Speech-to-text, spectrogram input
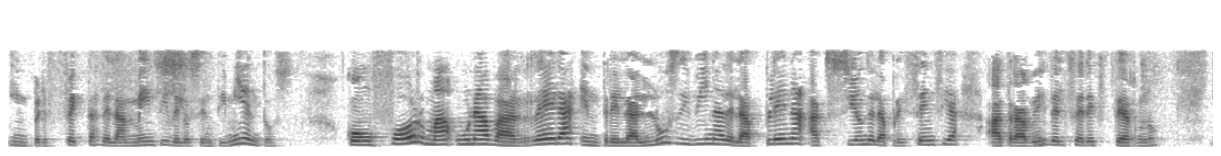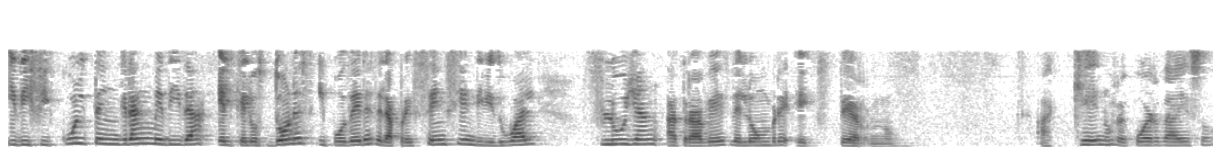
imperfectas de la mente y de los sentimientos, conforma una barrera entre la luz divina de la plena acción de la presencia a través del ser externo y dificulta en gran medida el que los dones y poderes de la presencia individual fluyan a través del hombre externo. ¿A qué nos recuerda eso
